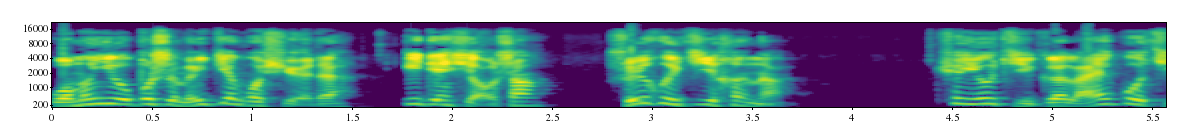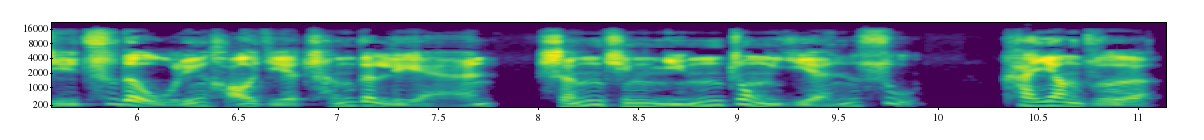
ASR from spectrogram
我们又不是没见过血的，一点小伤，谁会记恨呢？”却有几个来过几次的武林豪杰，沉着脸。神情凝重严肃，看样子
